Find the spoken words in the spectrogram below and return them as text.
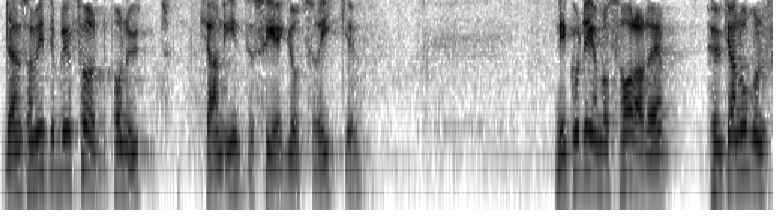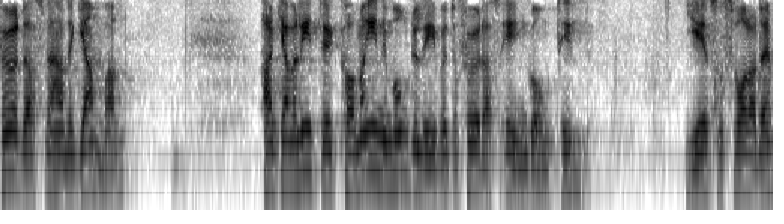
den som inte blir född på nytt kan inte se Guds rike. Nikodemos svarade, hur kan någon födas när han är gammal? Han kan väl inte komma in i moderlivet och födas en gång till? Jesus svarade,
